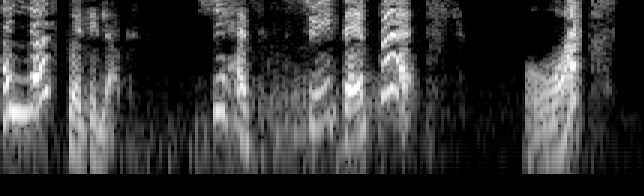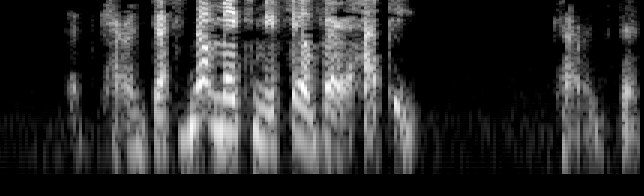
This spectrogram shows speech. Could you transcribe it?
I love Goldilocks. She has three bare butts." What? said Karen. That is not making me feel very happy. Karen said,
